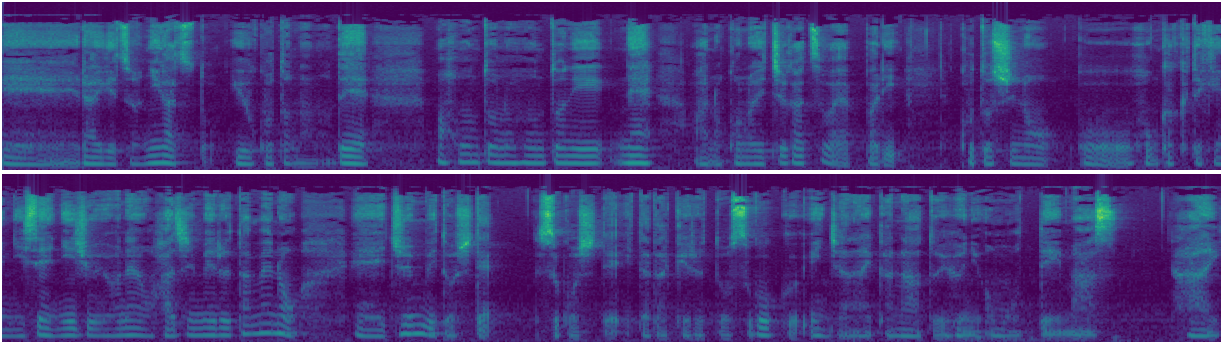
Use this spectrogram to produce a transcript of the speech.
えー、来月の2月ということなので、まあ、本当の本当にねあのこの1月はやっぱり今年のこう本格的に2024年を始めるための、えー、準備として過ごしていただけるとすごくいいんじゃないかなというふうに思っています。はい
